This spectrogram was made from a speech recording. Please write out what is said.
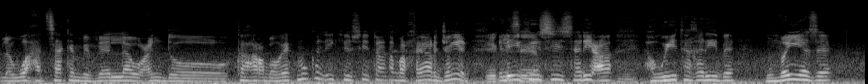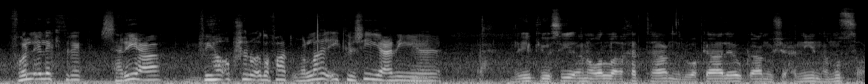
لو واحد ساكن بفيلا وعنده كهرباء وهيك ممكن ال EQC تعتبر خيار جيد. ال EQC سريعة هويتها غريبة مميزة full electric سريعة فيها option وإضافات. والله ال EQC يعني ال EQC أنا والله أخذتها من الوكالة وكانوا شاحنينها نصها.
